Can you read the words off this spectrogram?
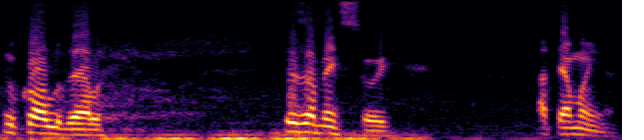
no colo dela. Deus abençoe. Até amanhã.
